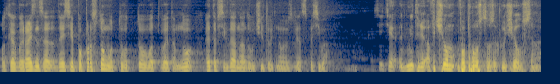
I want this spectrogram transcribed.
Вот как бы разница, да если по-простому, то, то вот в этом. Но это всегда надо учитывать, на мой взгляд. Спасибо. Простите, Дмитрий, а в чем вопрос-то заключался?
